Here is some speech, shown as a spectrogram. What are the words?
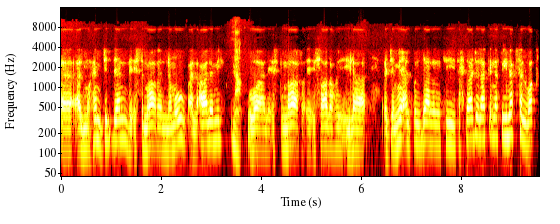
المهم جدا لاستمرار النمو العالمي نعم ولاستمرار إيصاله إلى جميع البلدان التي تحتاجه لكن في نفس الوقت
